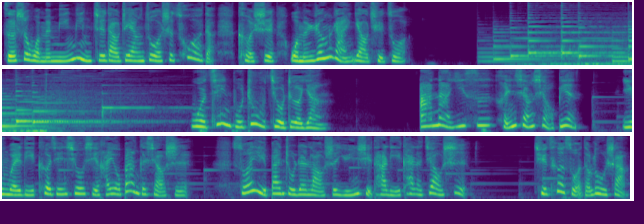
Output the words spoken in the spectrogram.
则是我们明明知道这样做是错的，可是我们仍然要去做。我禁不住就这样。阿纳伊斯很想小便，因为离课间休息还有半个小时，所以班主任老师允许他离开了教室。去厕所的路上，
